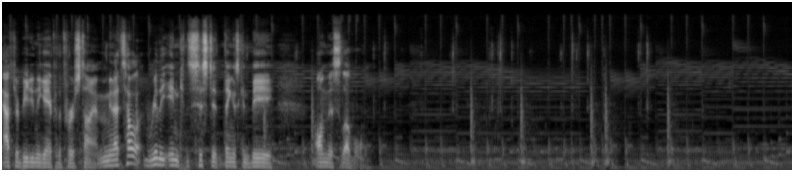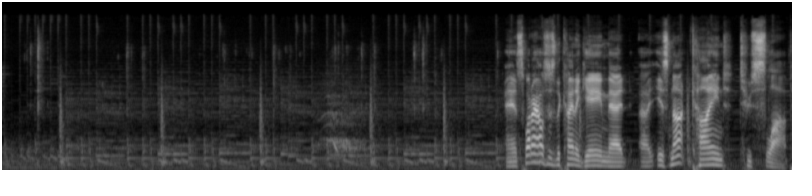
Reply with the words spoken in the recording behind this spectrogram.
After beating the game for the first time. I mean, that's how really inconsistent things can be on this level. And Splatterhouse is the kind of game that uh, is not kind to slop.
